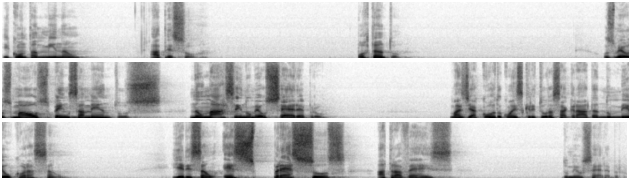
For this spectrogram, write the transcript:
e contaminam a pessoa. Portanto, os meus maus pensamentos não nascem no meu cérebro, mas de acordo com a Escritura Sagrada, no meu coração. E eles são expressos através do meu cérebro.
